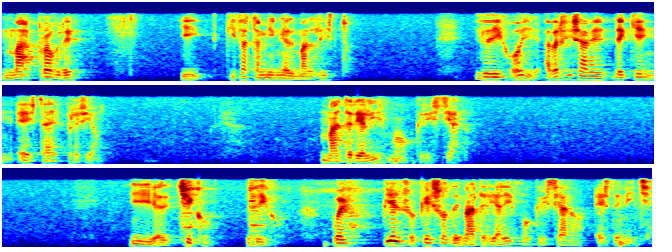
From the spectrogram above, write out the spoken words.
más progre y quizás también el más listo. Y le dijo, oye, a ver si sabe de quién es esta expresión materialismo cristiano. Y el chico le dijo, pues pienso que eso de materialismo cristiano es de Nietzsche,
